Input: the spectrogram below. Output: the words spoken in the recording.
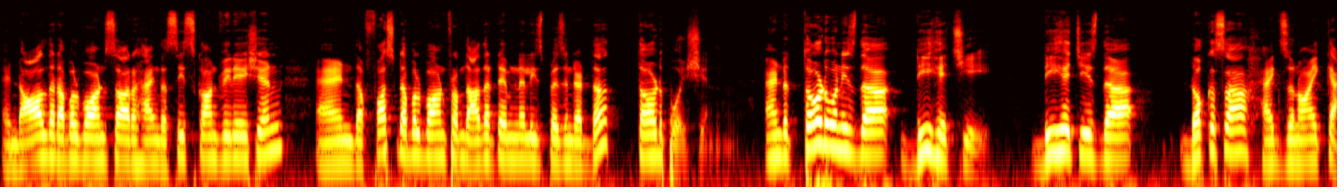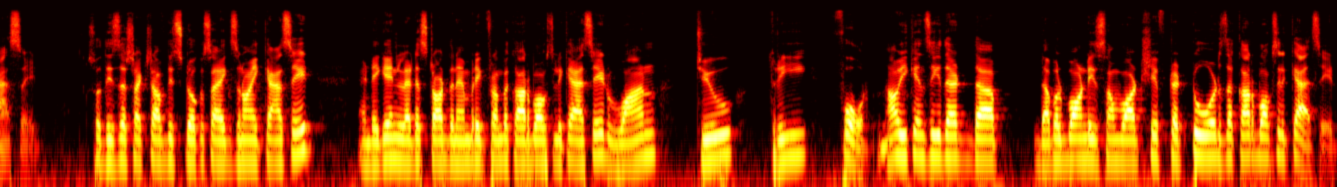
and all the double bonds are having the cis configuration and the first double bond from the other terminal is present at the third position. And the third one is the DHA. DH is the docosahexaenoic acid. So this is the structure of this docosahexaenoic acid. And again, let us start the numbering from the carboxylic acid. 1, 2, 3, 4. Now you can see that the double bond is somewhat shifted towards the carboxylic acid.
